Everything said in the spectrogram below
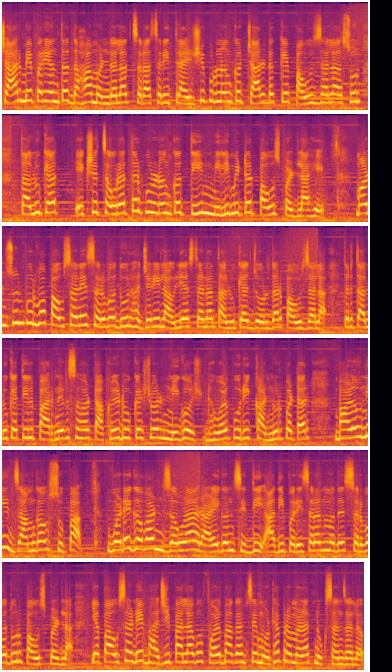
चार मे पर्यंत दहा मंडलात सरासरी त्र्याऐंशी पूर्णांक चार टक्के पाऊस झाला असून तालुक्यात एकशे चौऱ्याहत्तर पूर्णांक तीन मिलीमीटर पाऊस पडला आहे. मान्सूनपूर्व पावसाने सर्व दूर हजेरी लावली असताना तालुक्यात जोरदार पाऊस झाला. तर तालुक्यातील पारनेरसह टाकळी ढोकेश्वर निघोष ढवळपुरी कान्नूर पठार भाळवणी जामगाव सुपा वडेगव्हाण जवळा राळेगण सिद्धी आदी परिसरांमध्ये सर्वदूर पाऊस पडला. या पावसाने भाजीपाला व फळबागांचे मोठ्या प्रमाणात नुकसान झालं.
